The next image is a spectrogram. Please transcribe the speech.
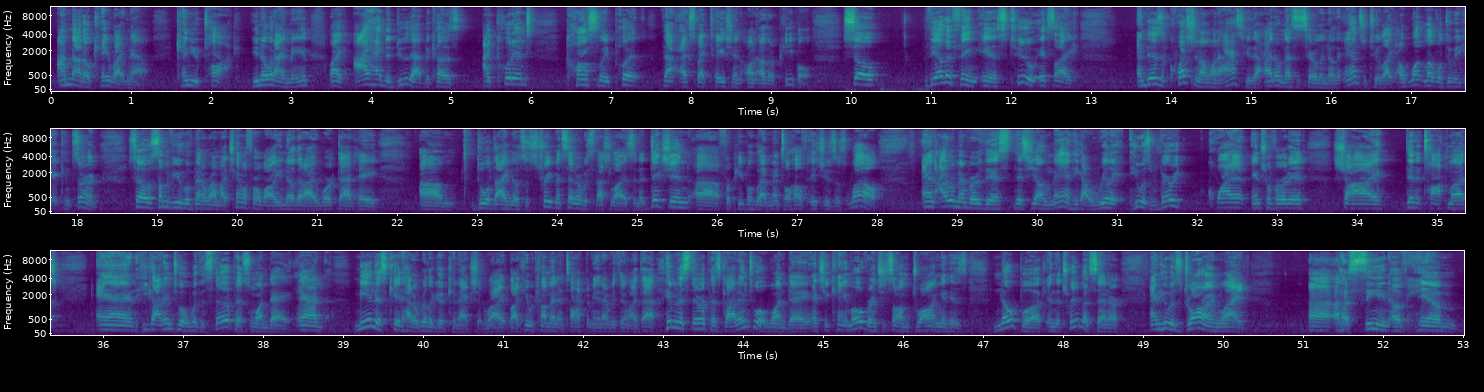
I'm not okay right now. Can you talk? You know what I mean? Like I had to do that because I couldn't constantly put that expectation on other people. So the other thing is too, it's like, and there's a question I wanna ask you that I don't necessarily know the answer to, like at what level do we get concerned? So some of you who've been around my channel for a while, you know that I worked at a um, dual diagnosis treatment center. We specialize in addiction uh, for people who have mental health issues as well. And I remember this, this young man, he got really, he was very quiet, introverted, shy, didn't talk much. And he got into it with his therapist one day. And me and this kid had a really good connection, right? Like he would come in and talk to me and everything like that. Him and his therapist got into it one day and she came over and she saw him drawing in his notebook in the treatment center and he was drawing like uh, a scene of him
